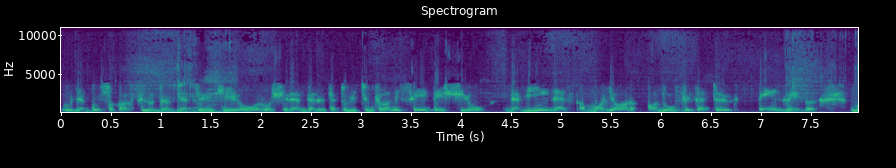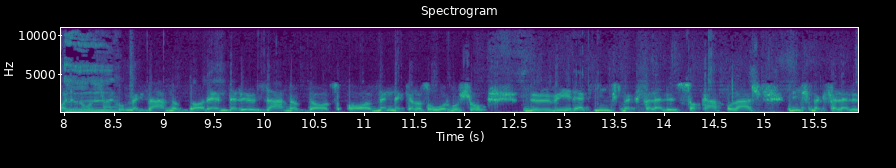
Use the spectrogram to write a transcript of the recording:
ugye buszokat küldözgetünk ki, orvosi rendelőket újítunk, valami szép és jó. De mindezt a magyar adófizetők pénzéből. Magyarországon meg zárnak be a rendelők, zárnak be az, a, mennek el az orvosok, nővérek, nincs megfelelő szakápolás, nincs megfelelő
